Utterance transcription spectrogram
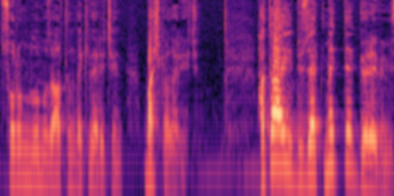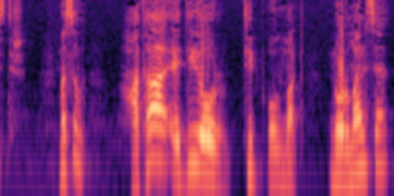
sorumluluğumuz altındakiler için, başkaları için. Hatayı düzeltmek de görevimizdir. Nasıl hata ediyor tip olmak normalse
